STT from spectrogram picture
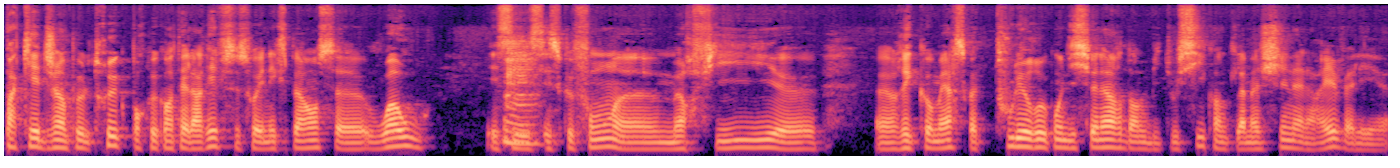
package un peu le truc pour que quand elle arrive, ce soit une expérience euh, waouh. Et c'est mm. ce que font Murphy, Recommerce, quoi, tous les reconditionneurs dans le B2C. Quand la machine elle arrive, elle est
